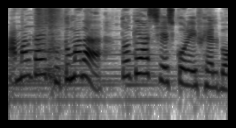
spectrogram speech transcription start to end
আমার গায়ে থুতু মারা, তোকে আজ শেষ করেই ফেলব।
